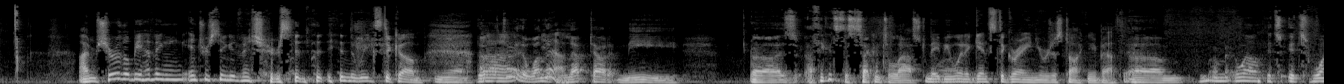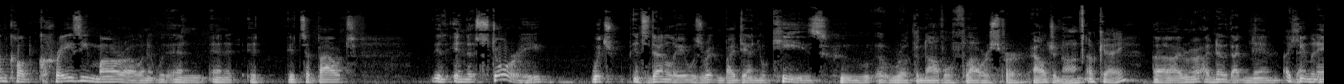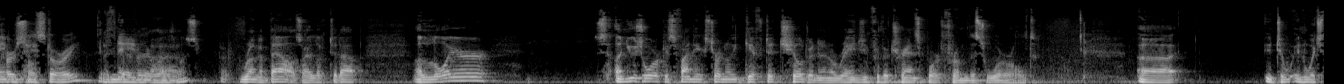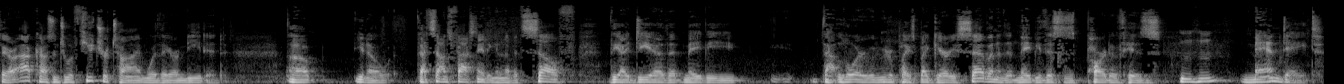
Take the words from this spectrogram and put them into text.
I'm sure they'll be having interesting adventures in the, in the weeks to come. Yeah, the, I'll tell you the one Uh, yeah. that leapt out at me. Uh, is, I think it's the second to last. Maybe one. went against the grain you were just talking about there. Um, well, it's it's one called Crazy Maro, and it and and it, it it's about in the story, which incidentally it was written by Daniel Keyes, who uh, wrote the novel Flowers for Algernon. okay. Uh, I, remember, I know that name. A that human name- personal story, The name there was uh, rung a bell, so I looked it up. A lawyer. Unusual work is finding extraordinarily gifted children and arranging for their transport from this world, uh, into in which they are outcast into a future time where they are needed. Uh, you know that sounds fascinating in and of itself. The idea that maybe that lawyer would be replaced by Gary Seven, and that maybe this is part of his mandate.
